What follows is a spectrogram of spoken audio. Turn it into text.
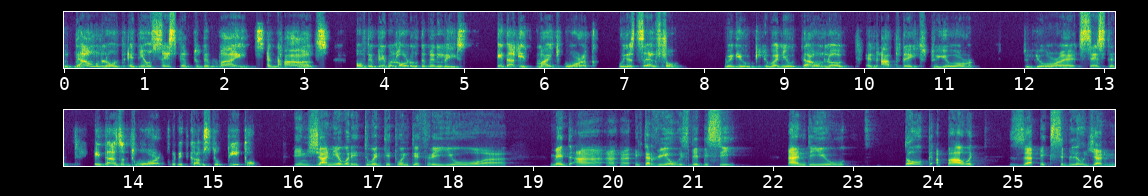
to download a new system to the minds and hearts of the people all over the Middle East. It, it might work with a cell phone when you when you download an update to your to your uh, system. It doesn't work when it comes to people in January 2023, you uh, made an interview with BBC and you talk about the explosion,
